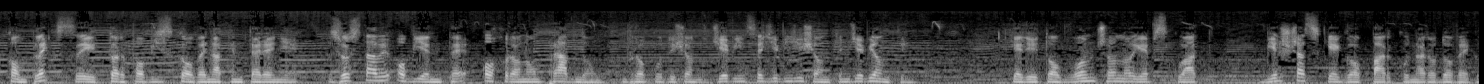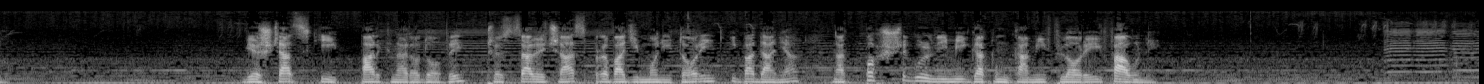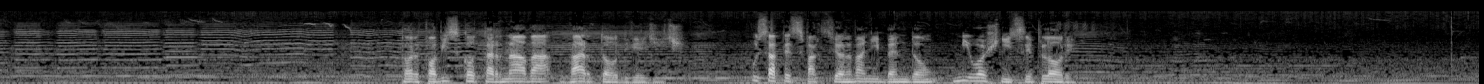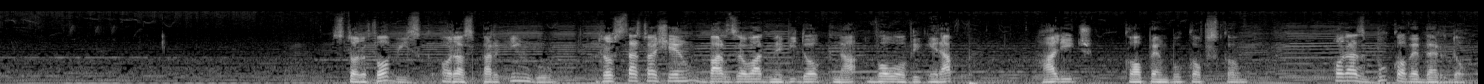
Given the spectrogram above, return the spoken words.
Kompleksy torfowiskowe na tym terenie zostały objęte ochroną prawną w roku 1999, kiedy to włączono je w skład Bieszczackiego Parku Narodowego. Bieszczacki Park Narodowy przez cały czas prowadzi monitoring i badania nad poszczególnymi gatunkami flory i fauny. Torfowisko Tarnawa warto odwiedzić. Usatysfakcjonowani będą miłośnicy flory. Torfowisk oraz parkingu roztacza się bardzo ładny widok na Wołowy Grab, Halicz, Kopę Bukowską oraz Bukowe Berdo.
